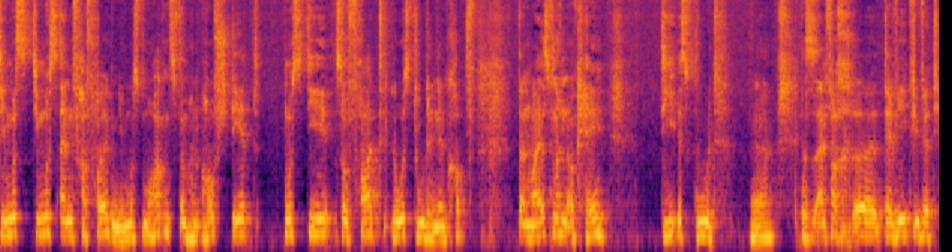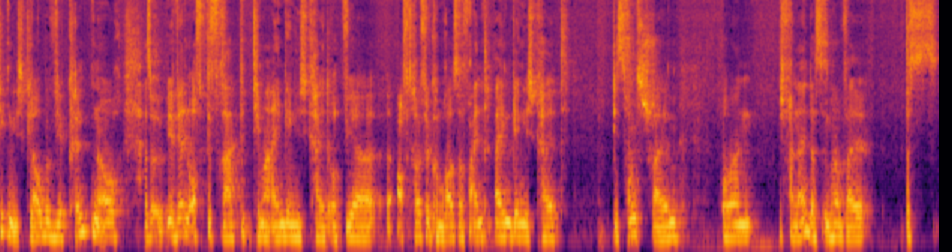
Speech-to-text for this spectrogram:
die, muss, die muss einen verfolgen. Die muss morgens, wenn man aufsteht, muss die sofort losdudeln im Kopf. Dann weiß man, okay, die ist gut. Ja, das ist einfach äh, der Weg, wie wir ticken. Ich glaube, wir könnten auch, also wir werden oft gefragt, Thema Eingängigkeit, ob wir äh, auf Teufel komm raus auf Eingängigkeit die Songs schreiben. Und ich verneine das immer, weil das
